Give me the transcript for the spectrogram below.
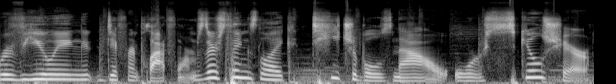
reviewing different platforms. There's things like Teachables now or Skillshare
